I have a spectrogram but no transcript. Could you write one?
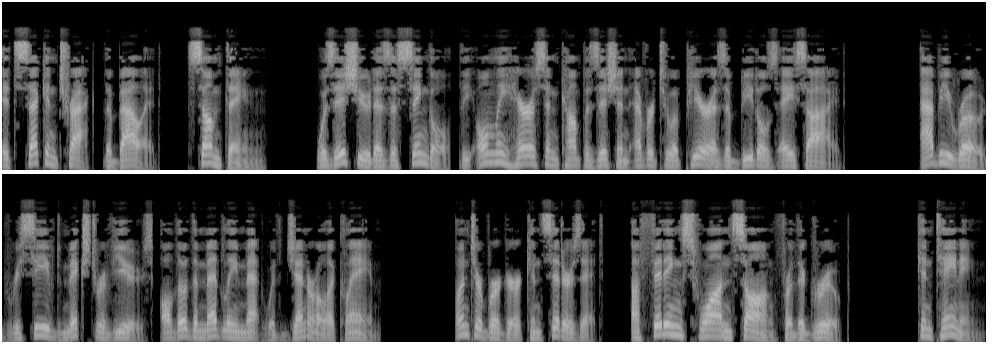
Its second track, the ballad, Something, was issued as a single, the only Harrison composition ever to appear as a Beatles A-side. Abbey Road received mixed reviews, although the medley met with general acclaim. Unterberger considers it a fitting swan song for the group, containing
